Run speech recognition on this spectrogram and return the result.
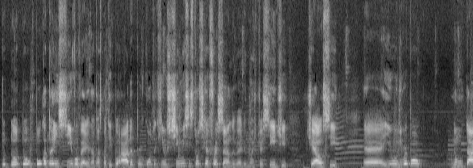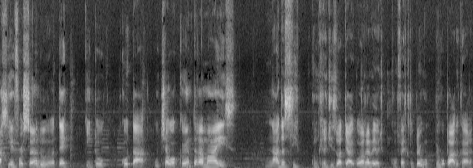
tô, eu tô um pouco apreensivo, velho, na próxima temporada por conta que os times estão se reforçando, velho. Manchester City, Chelsea, é, e o Liverpool não tá se reforçando, até tentou cotar o Thiago Alcântara, mas nada se concretizou até agora, velho. Confesso que tô preocupado, cara.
